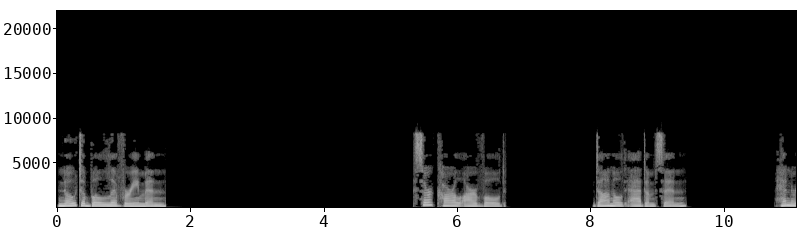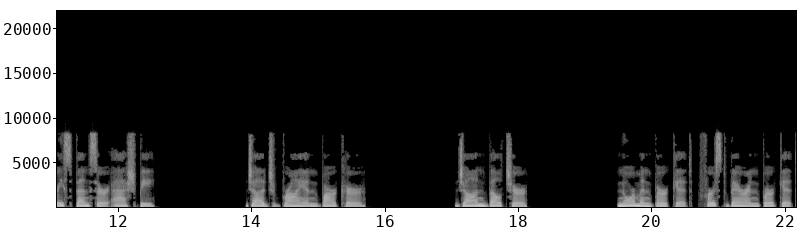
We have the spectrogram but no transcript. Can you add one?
Notable liverymen Sir Carl Aarvold Donald Adamson Henry Spencer Ashby Judge Brian Barker John Belcher Norman Birkett, 1st Baron Birkett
